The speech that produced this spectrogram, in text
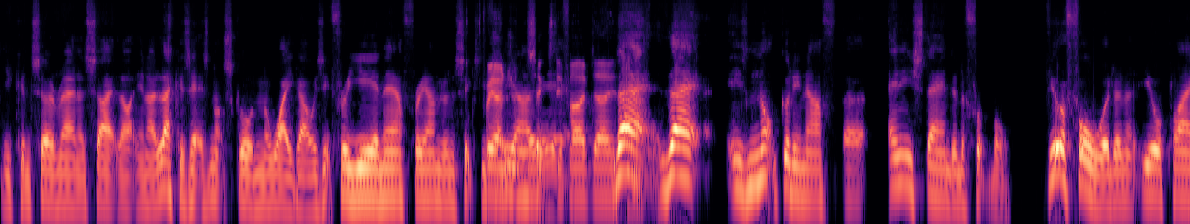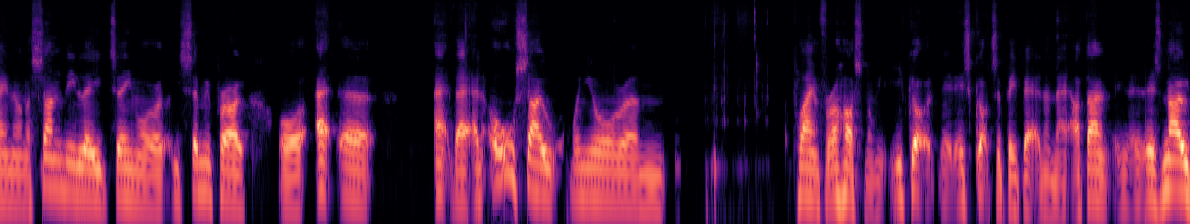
you can turn around and say it like you know Lacazette has not scored an away goal. Is it for a year now? Three hundred and sixty. 365 days. That that is not good enough uh, any standard of football. If you're a forward and you're playing on a Sunday league team or a semi-pro or at uh, at that, and also when you're um, playing for Arsenal, you've got it's got to be better than that. I don't. There's no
